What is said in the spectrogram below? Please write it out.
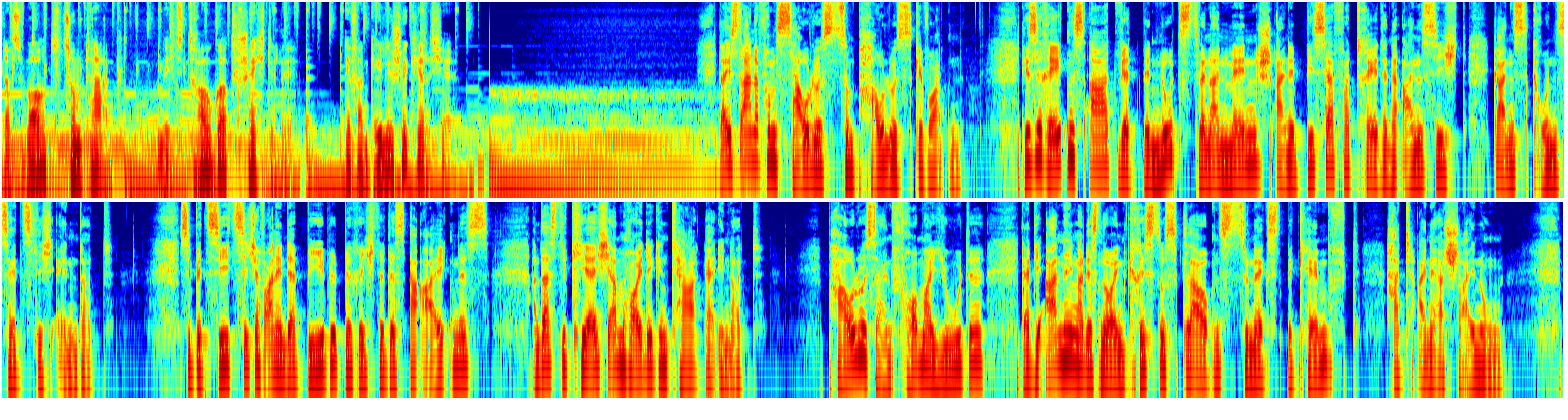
Das Wort zum Tag mit Traugott Schächtele, Evangelische Kirche. Da ist einer vom Saulus zum Paulus geworden. Diese Redensart wird benutzt, wenn ein Mensch eine bisher vertretene Ansicht ganz grundsätzlich ändert. Sie bezieht sich auf ein in der Bibel berichtetes Ereignis, an das die Kirche am heutigen Tag erinnert. Paulus, ein frommer Jude, der die Anhänger des neuen Christusglaubens zunächst bekämpft, hat eine Erscheinung.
